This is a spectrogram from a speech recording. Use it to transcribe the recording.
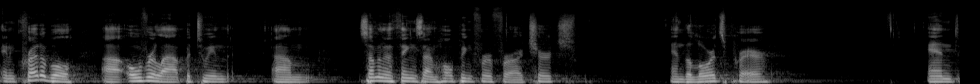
incredible uh, overlap between um, some of the things I'm hoping for for our church and the Lord's Prayer and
